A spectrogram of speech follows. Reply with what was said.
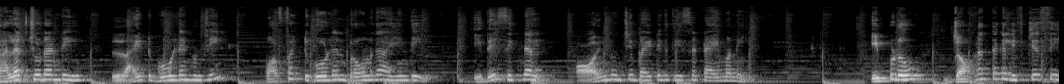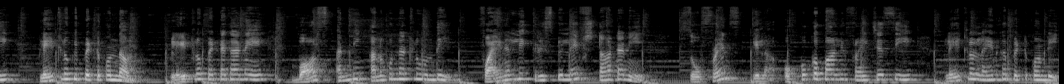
కలర్ చూడండి లైట్ గోల్డెన్ నుంచి పర్ఫెక్ట్ గోల్డెన్ బ్రౌన్గా అయింది. ఇదే సిగ్నల్ ఆయిల్ నుంచి బయటకు తీసే టైం అని. ఇప్పుడు జాగ్రత్తగా లిఫ్ట్ చేసి ప్లేట్లోకి పెట్టుకుందాం. ప్లేట్లో పెట్టగానే బాల్స్ అన్ని అనుకున్నట్లు ఉంది. ఫైనల్లీ క్రిస్పీ లైఫ్ స్టార్ట్ అని. సో ఫ్రెండ్స్ ఇలా ఒక్కొక్క బాల్ని ఫ్రై చేసి ప్లేట్లో లైన్గా పెట్టుకోండి.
